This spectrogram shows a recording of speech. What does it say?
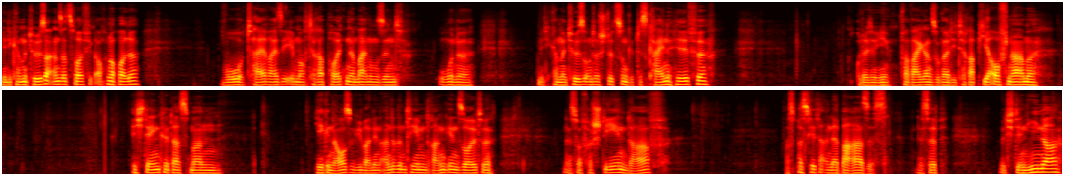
medikamentöser Ansatz häufig auch eine Rolle wo teilweise eben auch Therapeuten der Meinung sind, ohne medikamentöse Unterstützung gibt es keine Hilfe oder die verweigern sogar die Therapieaufnahme. Ich denke, dass man hier genauso wie bei den anderen Themen drangehen sollte und erstmal verstehen darf, was passiert da an der Basis. deshalb würde ich der Nina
